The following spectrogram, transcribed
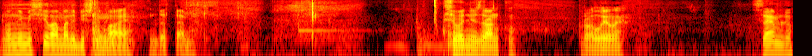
Ну, ні місіла в мене більш немає для тебе. Сьогодні зранку пролили землю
